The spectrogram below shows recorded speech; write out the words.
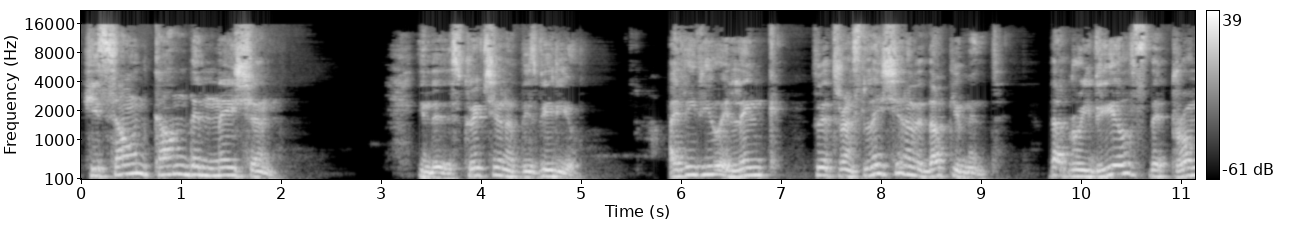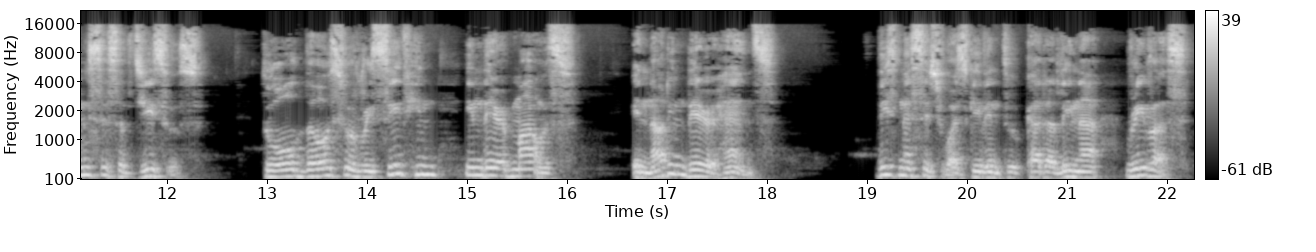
his own condemnation. In the description of this video, I leave you a link to a translation of a document that reveals the promises of Jesus to all those who receive him in their mouths and not in their hands. This message was given to Catalina Rivas,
